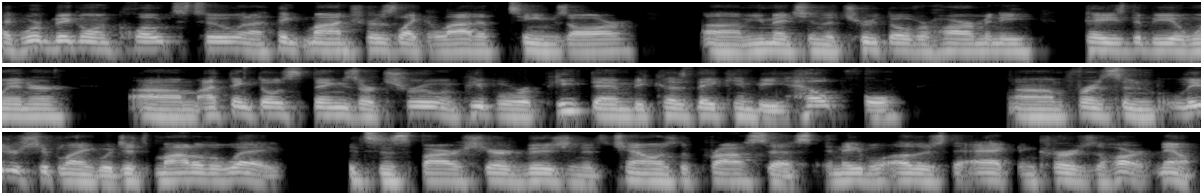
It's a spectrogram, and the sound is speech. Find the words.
like we're big on quotes too, and I think mantras, like a lot of teams are. Um, you mentioned the truth over harmony pays to be a winner. Um, I think those things are true, and people repeat them because they can be helpful. Um, for instance, leadership language, it's model the way it's inspire shared vision, it's challenge the process, enable others to act, encourage the heart. Now,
